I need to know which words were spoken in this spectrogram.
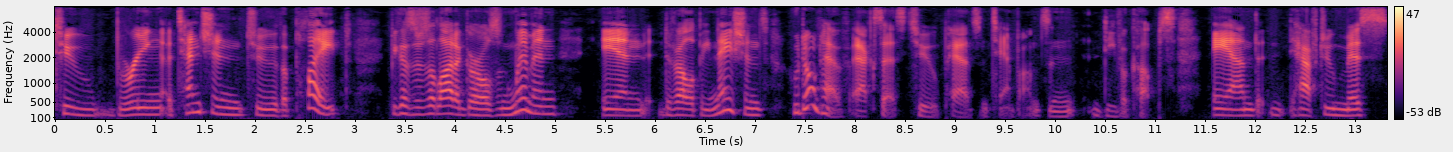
to bring attention to the plight because there's a lot of girls and women in developing nations who don't have access to pads and tampons and diva cups and have to miss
